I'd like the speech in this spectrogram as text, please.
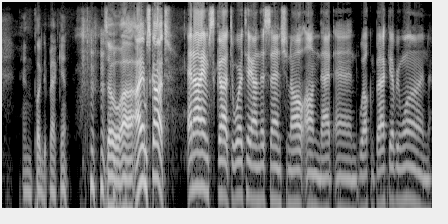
and plugged it back in. So uh, I am Scott. And I am Scott Duarte on this end, Chanel on that end. Welcome back, everyone.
